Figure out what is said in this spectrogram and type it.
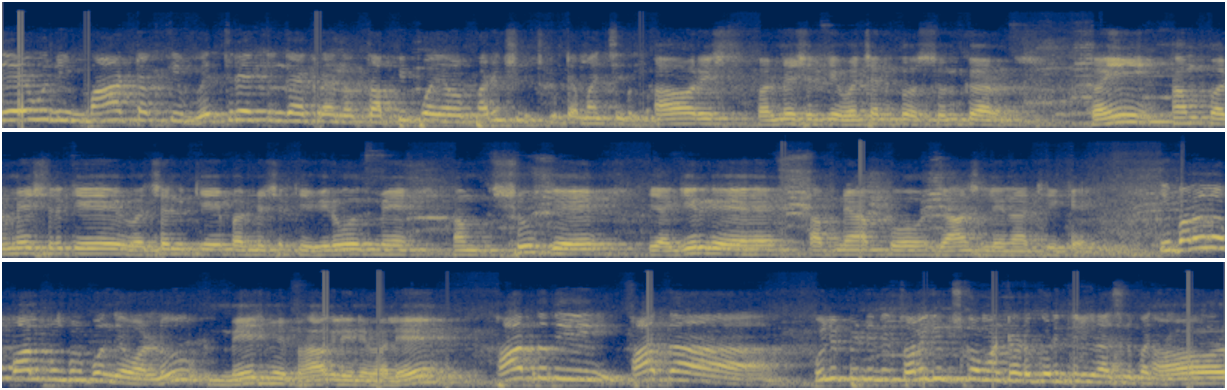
దేవుని మాటకి వ్యతిరేకంగా ఎక్కడైనా తప్పిపోయామో పరీక్షించుకుంటే మంచిది और इस परमेश्वर के वचन को सुनकर कहीं हम परमेश्वर के वचन के परमेश्वर के विरोध में हम छूट गए या गिर गए हैं अपने आप को जांच लेना ठीक है ఈ బలలో పాలు పంపులు పొందేవాళ్ళు मेज में भाग लेने वाले పాతది పాత పులిపిండిని తొలగించుకోమంటాడు కొరింతలకు రాసిన పత్రిక और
